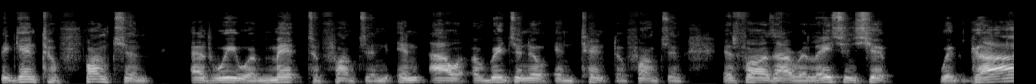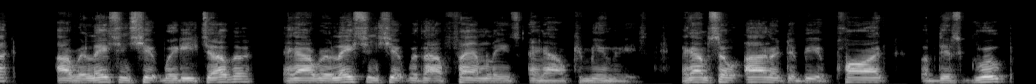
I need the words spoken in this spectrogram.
begin to function as we were meant to function in our original intent to function as far as our relationship with God, our relationship with each other, and our relationship with our families and our communities. And I'm so honored to be a part of this group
